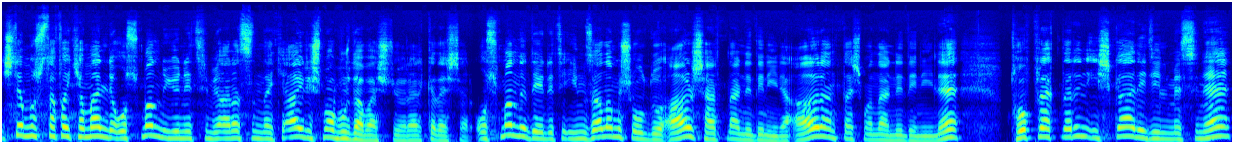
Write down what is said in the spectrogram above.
İşte Mustafa Kemal ile Osmanlı yönetimi arasındaki ayrışma burada başlıyor arkadaşlar. Osmanlı Devleti imzalamış olduğu ağır şartlar nedeniyle, ağır antlaşmalar nedeniyle toprakların işgal edilmesine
